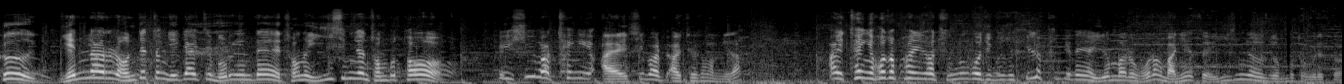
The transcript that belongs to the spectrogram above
그 옛날을 언제쯤 얘기할지 모르겠는데 저는 20년 전부터 이 씨발 탱이 아 씨발 아 죄송합니다 아니 탱이 허접하니까 죽는 거지. 무슨 힐러 핑계 대냐 이런 말을 워낙 많이 했어요. 20년 전부터 그랬어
